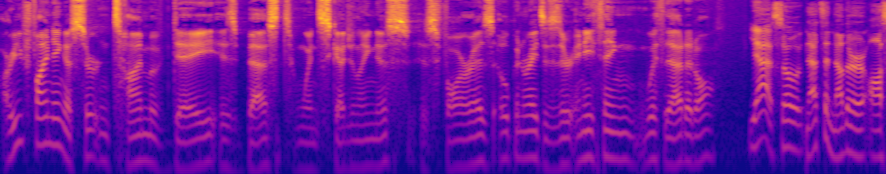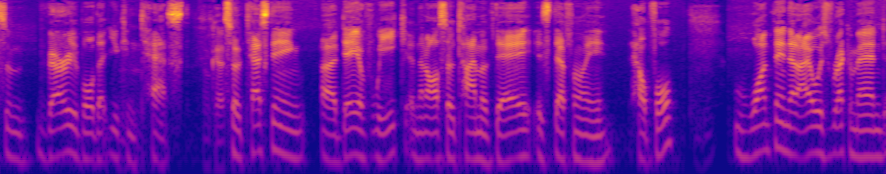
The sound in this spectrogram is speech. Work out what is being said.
Are you finding a certain time of day is best when scheduling this as far as open rates? Is there anything with that at all? Yeah, so that's another awesome variable that you can mm-hmm. test. Okay. So testing uh, day of week and then also time of day is definitely helpful. Mm-hmm. One thing that I always recommend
